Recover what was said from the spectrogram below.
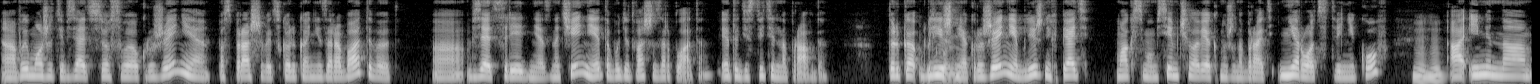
А, вы можете взять все свое окружение, поспрашивать, сколько они зарабатывают, взять среднее значение, это будет ваша зарплата. Это действительно правда. Только Прикольно. ближнее окружение, ближних 5, максимум 7 человек нужно брать, не родственников, угу. а именно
